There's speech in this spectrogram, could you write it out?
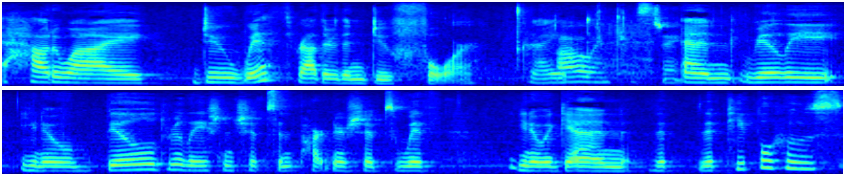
how do I do with rather than do for? Right? Oh, interesting. And really, you know, build relationships and partnerships with you know, again, the, the people whose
